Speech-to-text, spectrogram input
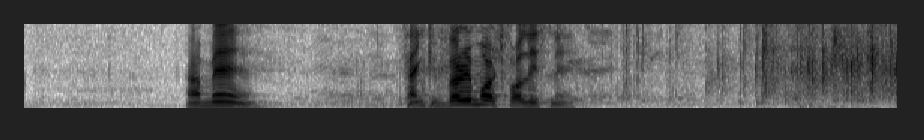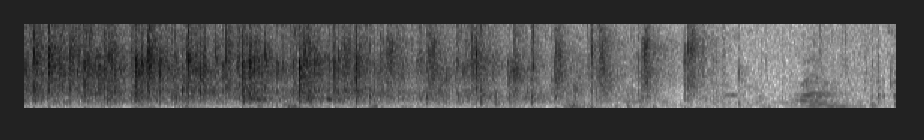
Amen. Thank you very much for listening.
